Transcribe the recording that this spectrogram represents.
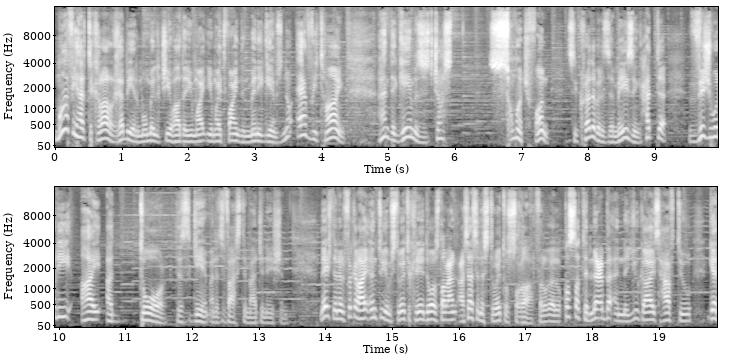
ما في هالتكرار الغبي الممل شيء وهذا you might you might find in many games. No every time. And the game is just so much fun. It's incredible. It's amazing. حتى visually I adore this game and its vast imagination. ليش؟ لأن الفكرة هاي أنتم يوم استويتوا كلي دورز طبعا على أساس ان استويتوا الصغار. فالقصة اللعبة إن guys have to get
